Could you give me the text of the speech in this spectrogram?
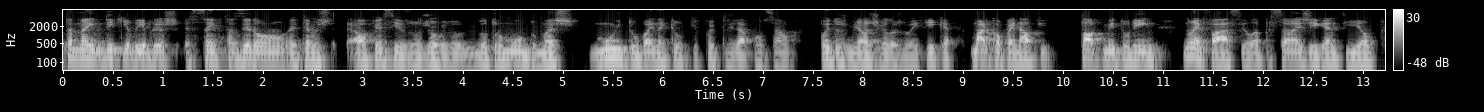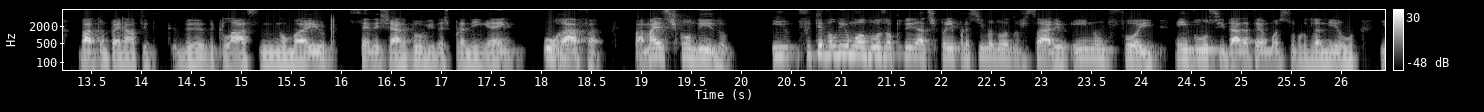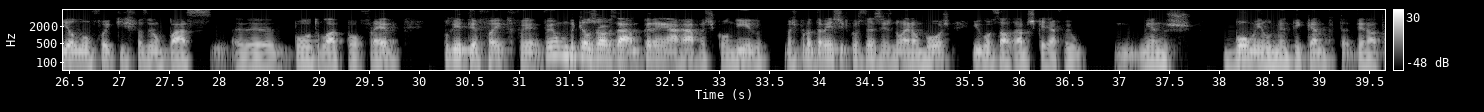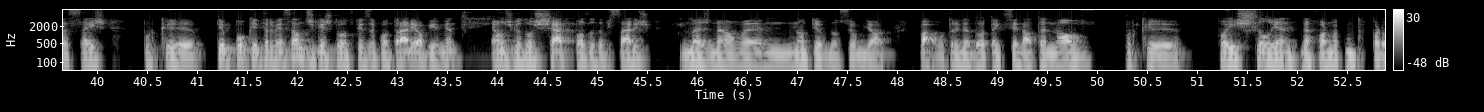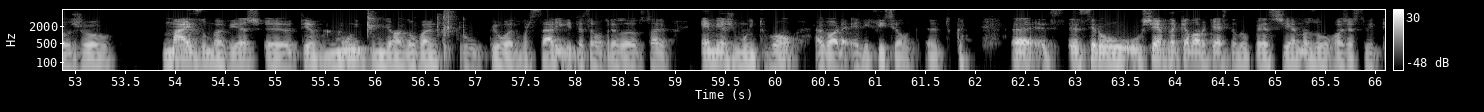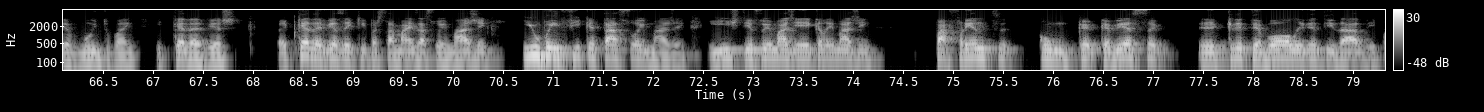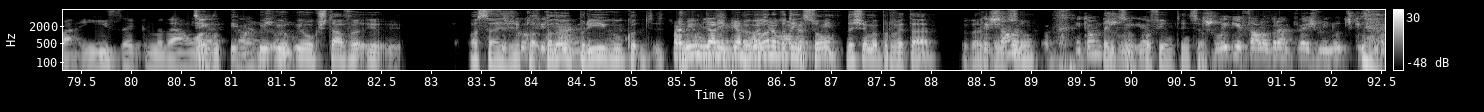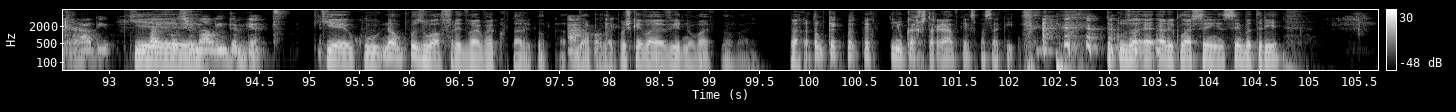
também de equilíbrios, sem fazer um, em termos ofensivos um jogo do, do outro mundo, mas muito bem naquilo que foi pedido à função, foi dos melhores jogadores do Benfica, marca o penalti tal como em Turim, não é fácil, a pressão é gigante e ele bate um penalti de, de, de classe no meio, sem deixar dúvidas para ninguém. O Rafa, pá, mais escondido, e teve ali uma ou duas oportunidades para ir para cima do adversário e não foi em velocidade, até uma sobre o Danilo, e ele não foi, quis fazer um passe uh, para o outro lado, para o Fred. Podia ter feito, foi, foi um daqueles jogos um bocadinho à Rafa, escondido, mas pronto, também as circunstâncias não eram boas e o Gonçalo Ramos, se calhar, foi o menos bom elemento em campo, tem nota 6, porque teve pouca intervenção, desgastou a defesa contrária, obviamente. É um jogador chato para os adversários, mas não, eh, não teve no seu melhor. Pá, o treinador tem que ser nota 9, porque foi excelente na forma como preparou o jogo. Mais uma vez, eh, teve muito melhor no banco que o, adversário, e atenção, o treinador adversário é mesmo muito bom. Agora é difícil uh, ser o, o chefe daquela orquestra do PSG, mas o Roger Smith teve muito bem e cada vez, cada vez a equipa está mais à sua imagem e o Benfica está à sua imagem. E isto e a sua imagem é aquela imagem para a frente, com cabeça, uh, querer ter bola, identidade, e pá, e isso é que me dá um Sim, eu, eu, eu, gostava. Eu, ou seja, qual, qual, é o perigo? Para mim, o melhor em campo. Agora que eu tenho som, deixa-me aproveitar. Agora tem som? Então desliga. Confirmo, tem som. Desliga e fala durante 10 minutos que isso na rádio que vai é... funcionar lindamente. Que é o que. Não, depois o Alfredo vai, vai cortar aquele bocado. Ah, não há okay. problema. Depois quem vai ouvir não vai. Não vai. Então, porque é que, tenho o carro estragado? O que é que se passa aqui? Estou com os auriculares sem, sem bateria.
